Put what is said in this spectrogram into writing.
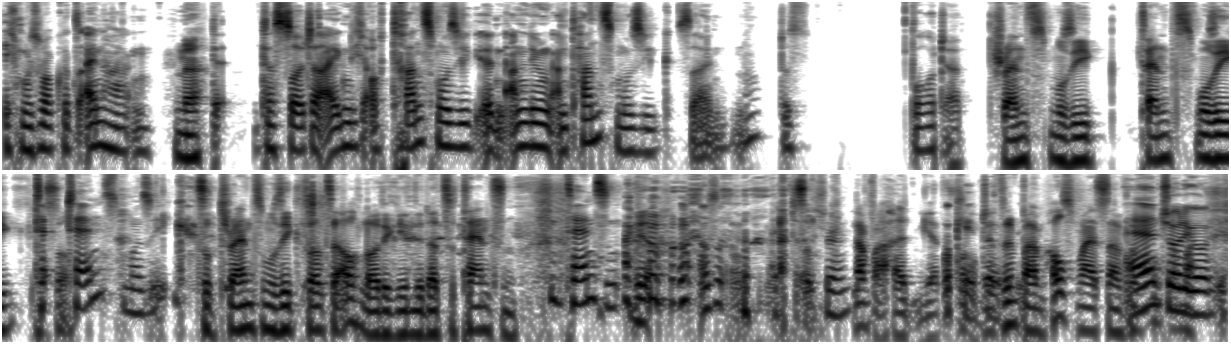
Ich muss mal kurz einhaken. Na? Das sollte eigentlich auch Tanzmusik in Anlehnung an Tanzmusik sein, ne? Das Wort. ja, Trance-Musik, Tanzmusik. T- So, Tanzmusik. zu Trance-Musik soll es ja auch Leute geben, die dazu tanzen. Tanzen. Ja. Also, echt So, schön. Klappe halten jetzt. Okay, so, wir sind beim Hausmeister. Äh, Entschuldigung. Ich,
